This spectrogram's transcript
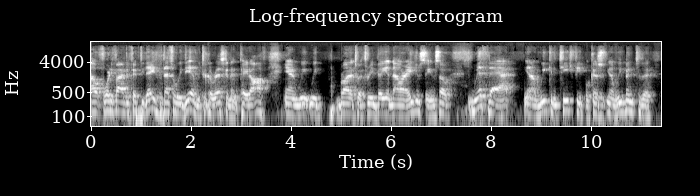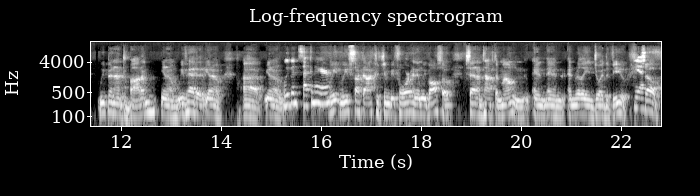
out 45 to 50 days. But that's what we did. We took a risk and it paid off. And we we brought it to a three billion dollar agency. And so with that, you know, we can teach people because you know we've been to the we've been on the bottom. You know, we've had a you know. Uh, you know, We've been second air. we, we've sucked oxygen before, and then we've also sat on top of the mountain and and and really enjoyed the view. Yes. So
